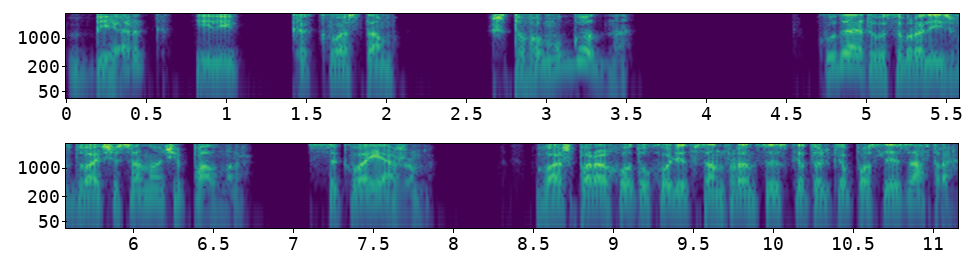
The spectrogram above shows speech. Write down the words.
Берг? Или как вас там? Что вам угодно? Куда это вы собрались в два часа ночи, Палмер? С саквояжем. Ваш пароход уходит в Сан-Франциско только послезавтра.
